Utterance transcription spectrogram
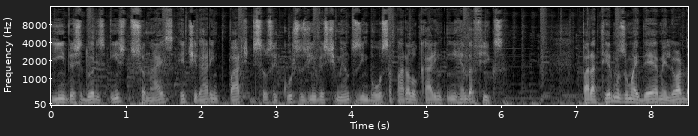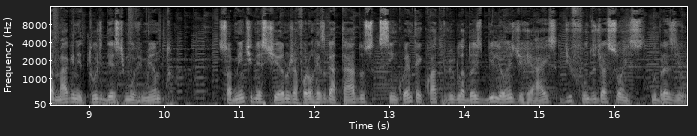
e investidores institucionais retirarem parte de seus recursos de investimentos em bolsa para alocarem em renda fixa. Para termos uma ideia melhor da magnitude deste movimento, somente neste ano já foram resgatados 54,2 bilhões de reais de fundos de ações no Brasil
